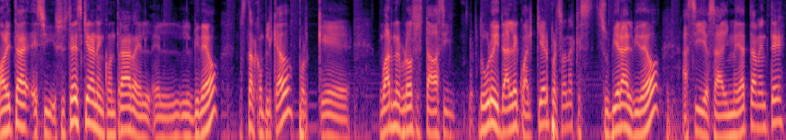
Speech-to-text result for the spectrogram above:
Ahorita, eh, si, si ustedes quieran encontrar el, el- video, va a estar complicado porque Warner Bros. estaba así duro y dale cualquier persona que subiera el video, así, o sea, inmediatamente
